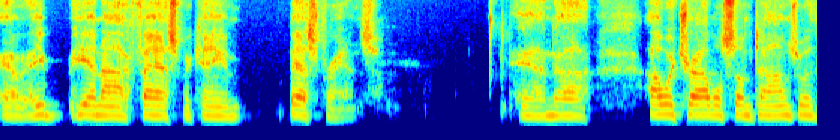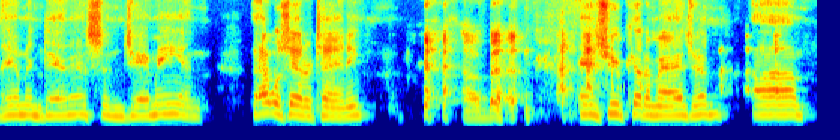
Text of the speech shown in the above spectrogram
and he, he and I fast became best friends. And uh, I would travel sometimes with him and Dennis and Jimmy, and that was entertaining, I bet. as you could imagine. Um,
